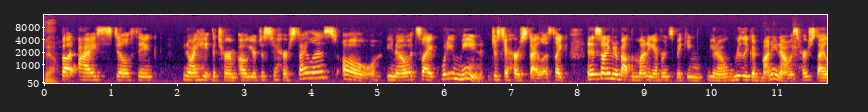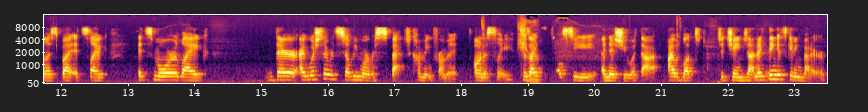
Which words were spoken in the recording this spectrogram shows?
Yeah. But I still think, you know, I hate the term, oh, you're just a hairstylist. Oh, you know, it's like, what do you mean just a hairstylist? Like, and it's not even about the money. Everyone's making, you know, really good money now as hairstylists, but it's like, it's more like, there I wish there would still be more respect coming from it, honestly, because sure. I still see an issue with that. I would love to, to change that, and I think it's getting better.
